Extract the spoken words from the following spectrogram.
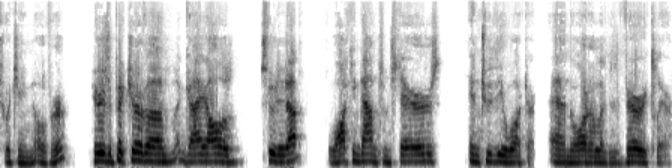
Switching over, here's a picture of a guy all suited up walking down some stairs into the water, and the water looks very clear.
